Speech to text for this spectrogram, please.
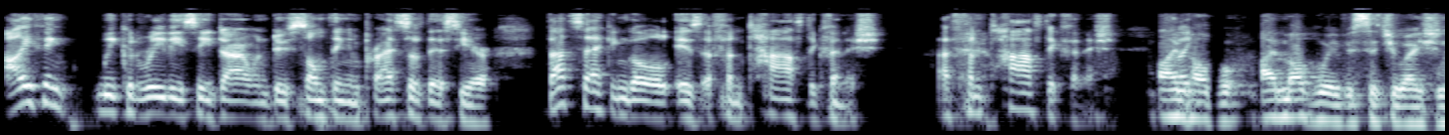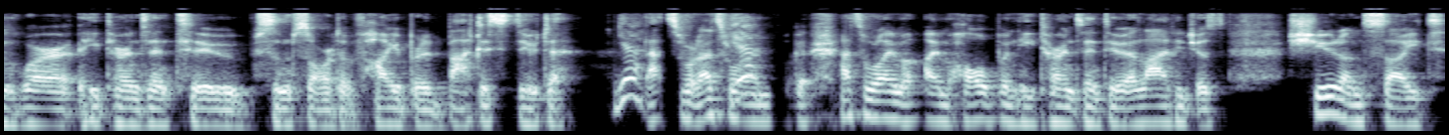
I think we could really see Darwin do something impressive this year. That second goal is a fantastic finish. A fantastic finish. I'm like, hoping, I'm hoping we have a situation where he turns into some sort of hybrid Batistuta. Yeah, that's what that's what yeah. I'm that's what I'm I'm hoping he turns into a lad who just shoot on sight,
